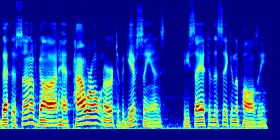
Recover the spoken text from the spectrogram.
that the Son of God hath power on earth to forgive sins, he saith to the sick and the palsy,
